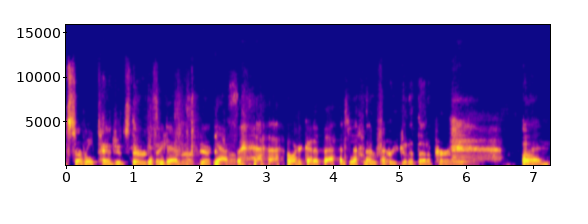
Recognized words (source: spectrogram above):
several tangents there. Yes, Thank we you did. for that. Yeah. yes we're good at that So we're very good at that, apparently. Um,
